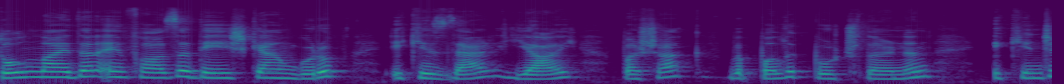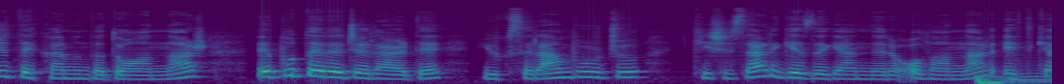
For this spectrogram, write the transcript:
Dolunaydan en fazla değişken grup ikizler, yay, başak ve balık burçlarının ikinci dekanında doğanlar ve bu derecelerde yükselen burcu, kişisel gezegenleri olanlar etki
